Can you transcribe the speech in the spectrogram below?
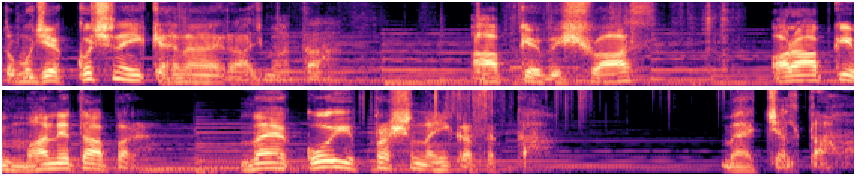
तो मुझे कुछ नहीं कहना है, राजमाता। आपके विश्वास और आपकी मान्यता पर मैं कोई प्रश्न नहीं कर सकता। मैं चलता हूँ।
